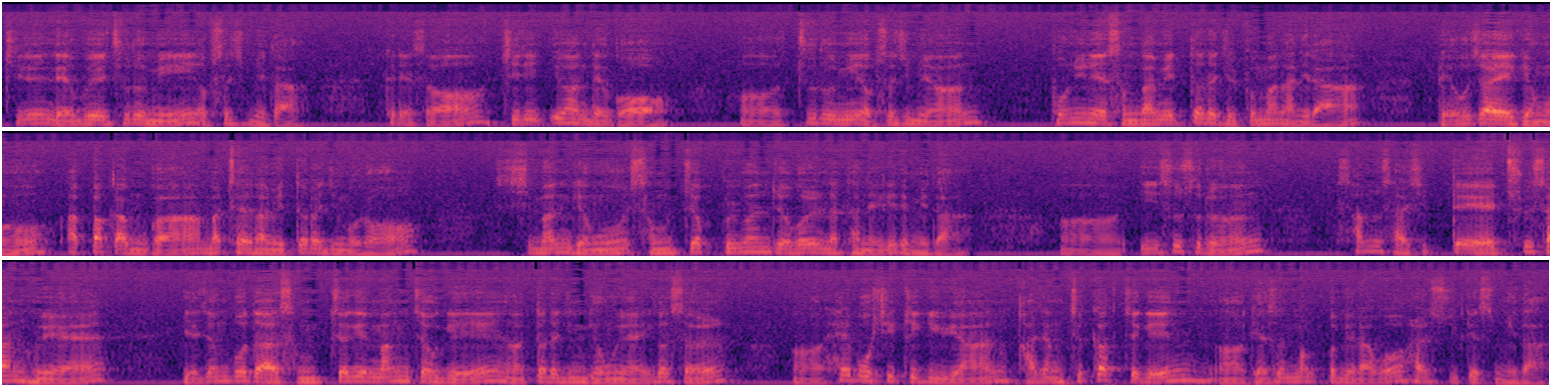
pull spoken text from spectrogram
질 내부의 주름이 없어집니다. 그래서 질이 이완되고 어, 주름이 없어지면 본인의 성감이 떨어질 뿐만 아니라 배우자의 경우 압박감과 마찰감이 떨어지므로 심한 경우 성적 불만족을 나타내게 됩니다. 어, 이 수술은 3, 40대의 출산 후에 예전보다 성적인 만족이 어, 떨어진 경우에 이것을 어, 회복시키기 위한 가장 즉각적인 어, 개선 방법이라고 할 수 있겠습니다.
